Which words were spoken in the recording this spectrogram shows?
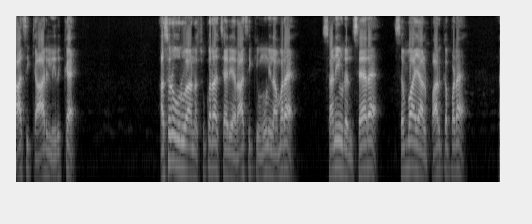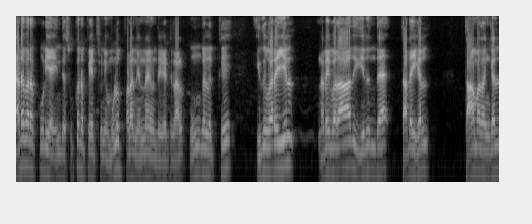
ராசிக்கு ஆறில் இருக்க அசுர உருவான சுக்கராச்சாரிய ராசிக்கு மூணில் அமர சனியுடன் சேர செவ்வாயால் பார்க்கப்பட நடைபெறக்கூடிய இந்த சுக்கர பயிற்சியினுடைய முழு பலன் என்ன என்று கேட்டால் உங்களுக்கு இதுவரையில் நடைபெறாது இருந்த தடைகள் தாமதங்கள்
